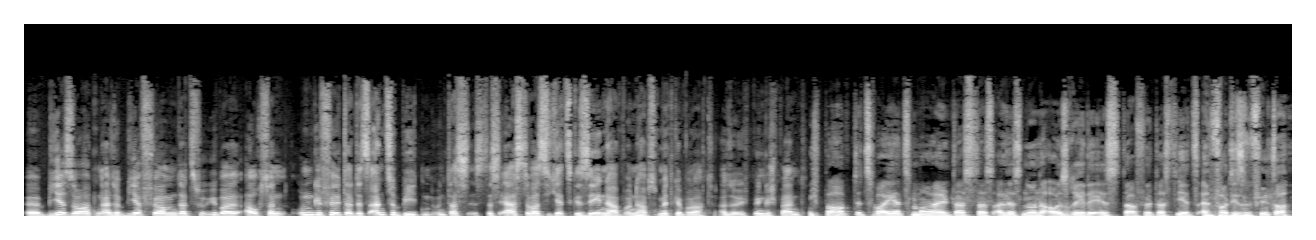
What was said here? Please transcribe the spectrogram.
äh, Biersorten, also Bierfirmen dazu über, auch so ein ungefiltertes anzubieten. Und das ist das Erste, was ich jetzt gesehen habe und habe es mitgebracht. Also ich bin gespannt. Ich behaupte zwar jetzt mal, dass das alles nur eine Ausrede ist dafür, dass die jetzt einfach diesen Filter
